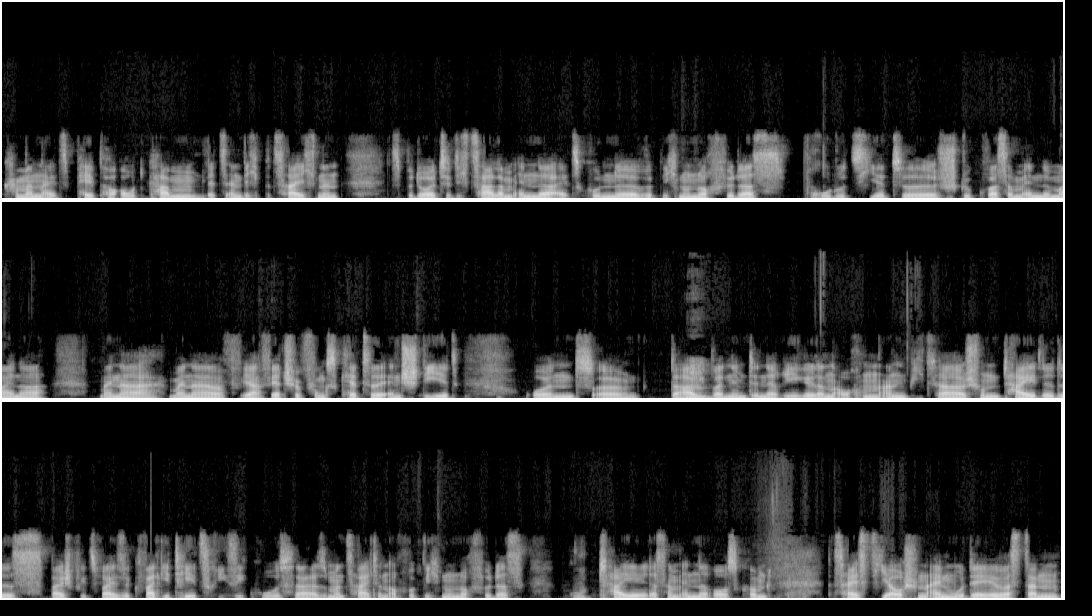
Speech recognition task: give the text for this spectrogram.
kann man als Pay-per-Outcome letztendlich bezeichnen. Das bedeutet, ich zahle am Ende als Kunde wirklich nur noch für das produzierte Stück, was am Ende meiner, meiner, meiner ja, Wertschöpfungskette entsteht. Und äh, da mhm. übernimmt in der Regel dann auch ein Anbieter schon Teile des beispielsweise Qualitätsrisikos. Ja, also man zahlt dann auch wirklich nur noch für das Gutteil, das am Ende rauskommt. Das heißt hier auch schon ein Modell, was dann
